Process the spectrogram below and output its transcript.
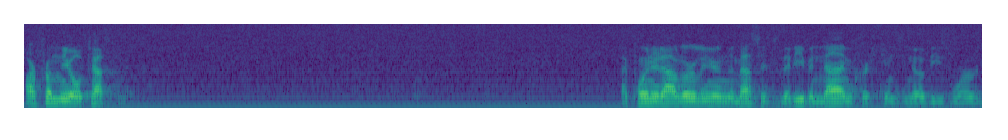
are from the Old Testament. I pointed out earlier in the message that even non Christians know these words,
